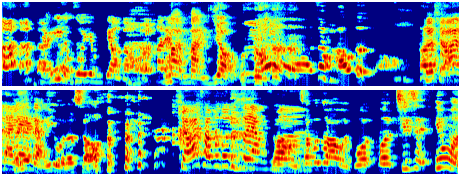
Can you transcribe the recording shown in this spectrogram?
两亿总是会用掉的哦。慢慢用，好恶哦，这种好恶哦。和小爱来，还是两亿我的手。小爱差不多就这样子吧，差不多啊。我我我其实，因为我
